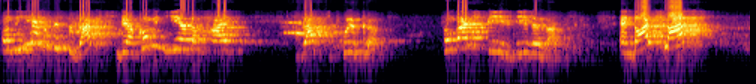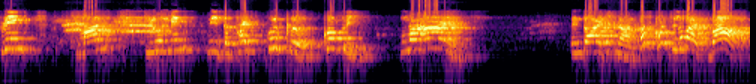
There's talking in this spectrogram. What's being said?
Und hier, das ist Satz, wir kommen hier, das heißt Satzbrücke. Zum Beispiel dieser Satz. In Deutschland bringt man Blumen mit, das heißt Brücke, Kopri. Nummer eins in Deutschland. Das kommt Nummer zwei.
